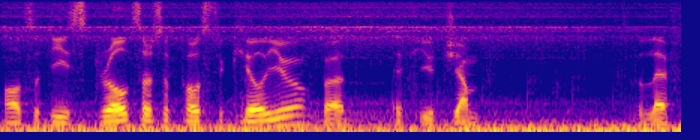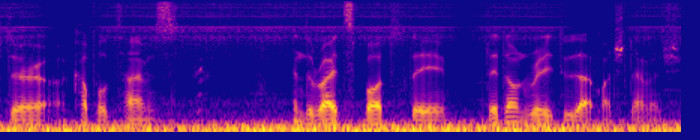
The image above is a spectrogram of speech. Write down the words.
Also, these drills are supposed to kill you, but if you jump to the left there a couple times in the right spot, they, they don't really do that much damage.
